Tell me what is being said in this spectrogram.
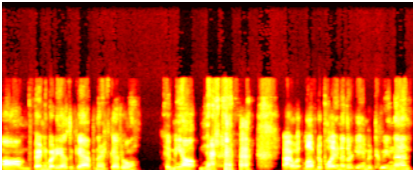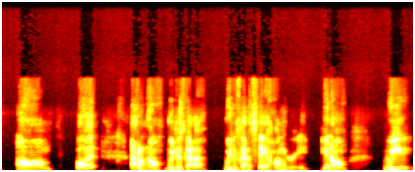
Um, if anybody has a gap in their schedule, hit me up. I would love to play another game between then. Um, but I don't know. We just gotta we just gotta stay hungry. You know, we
